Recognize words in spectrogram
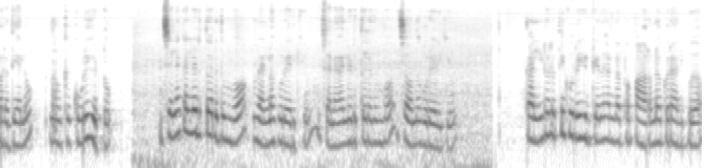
ഒരതിയാലും നമുക്ക് കുറി കിട്ടും. ചില കല്ലെടുത്ത് ഒരതുമ്പോൾ വെള്ള കുറിയായിരിക്കും ചില കല്ലെടുത്ത് ഒരതുമ്പോൾ ചുവന്ന കുറിയായിരിക്കും കല്ലെടുത്തി കുറി കിട്ടിയത് കണ്ടപ്പോൾ പാറിനൊക്കെ ഒരു അത്ഭുതം.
